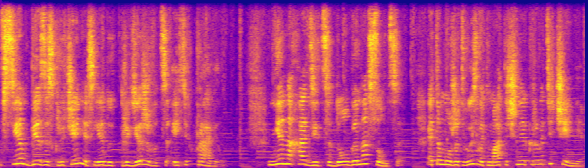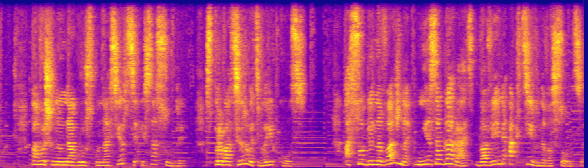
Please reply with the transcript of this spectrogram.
Всем без исключения следует придерживаться этих правил. Не находиться долго на солнце. Это может вызвать маточное кровотечение. повышенную нагрузку на сердце и сосуды, спровоцировать варикоз. Особенно важно не загорать во время активного солнца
